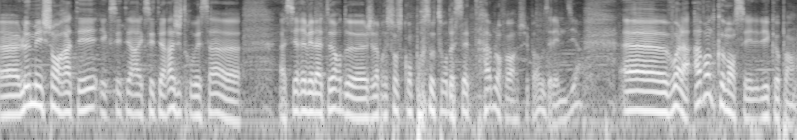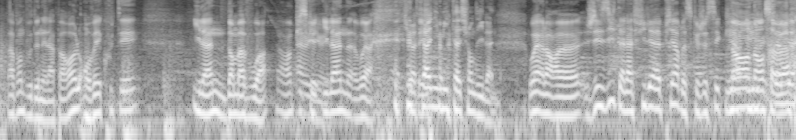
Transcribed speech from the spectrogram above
euh, le méchant raté, etc. etc. J'ai trouvé ça euh, assez révélateur j'ai l'impression, ce qu'on pense autour de cette table. Enfin, je sais pas, vous allez me dire. Voilà, avant de commencer, les copains, avant de vous donner la parole, on va écouter Ilan dans ma voix, hein, puisque oui, oui. Ilan, voilà. Tu vas faire une imitation d'Ilan. Ouais, alors euh, j'hésite à la filer à Pierre parce que je sais que Non, non, va.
